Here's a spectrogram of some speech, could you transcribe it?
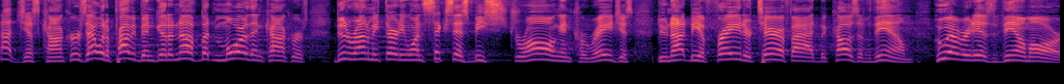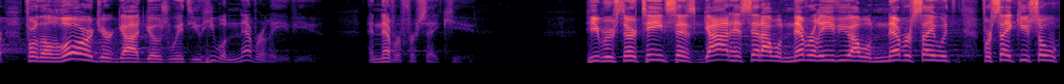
Not just conquerors. That would have probably been good enough, but more than conquerors. Deuteronomy 31 6 says, Be strong and courageous. Do not be afraid or terrified because of them, whoever it is them are. For the Lord your God goes with you. He will never leave you and never forsake you. Hebrews 13 says, God has said, I will never leave you, I will never say with, forsake you. So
